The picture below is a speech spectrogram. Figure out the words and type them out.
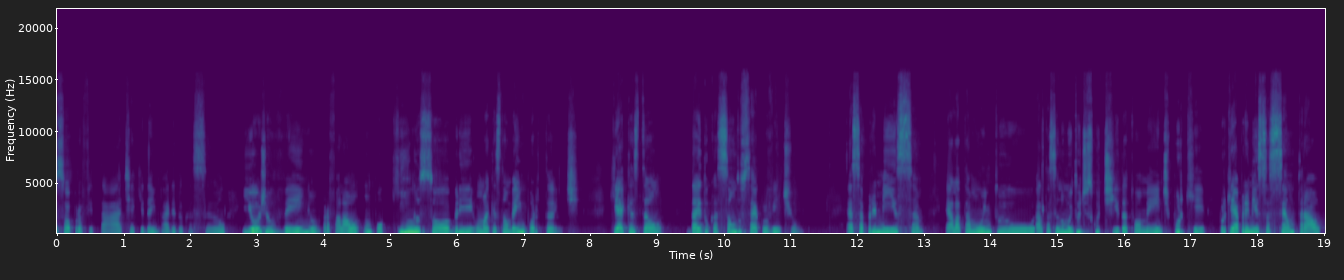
Eu sou a Profitati aqui da Impar Educação e hoje eu venho para falar um, um pouquinho sobre uma questão bem importante, que é a questão da educação do século XXI. Essa premissa ela está muito, ela está sendo muito discutida atualmente. Por quê? Porque é a premissa central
